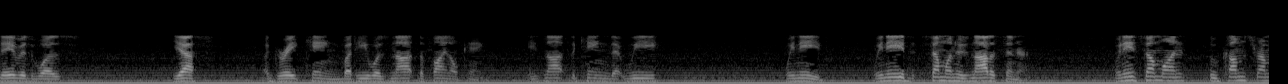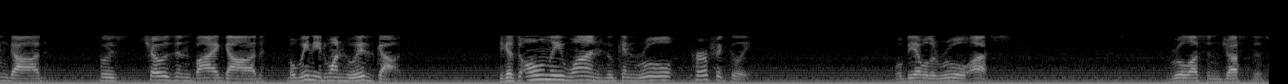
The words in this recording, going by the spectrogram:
David was, yes, a great king, but he was not the final king. He's not the king that we we need. We need someone who's not a sinner. We need someone who comes from God, who's chosen by God, but we need one who is God. Because only one who can rule perfectly will be able to rule us. Rule us in justice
